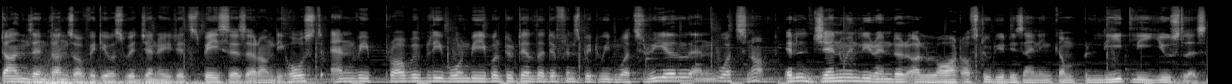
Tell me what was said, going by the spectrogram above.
tons and tons of videos with generated spaces around the host and we probably won't be able to tell the difference between what's real and what's not. It'll genuinely render a lot of studio designing completely useless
